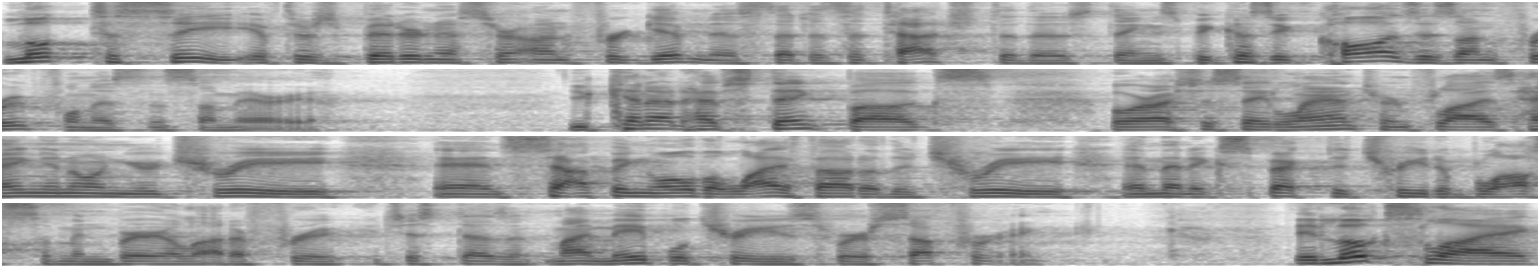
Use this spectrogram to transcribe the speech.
look to see if there's bitterness or unforgiveness that is attached to those things because it causes unfruitfulness in some area. You cannot have stink bugs or I should say lantern flies hanging on your tree and sapping all the life out of the tree and then expect the tree to blossom and bear a lot of fruit. It just doesn't. My maple trees were suffering. It looks like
